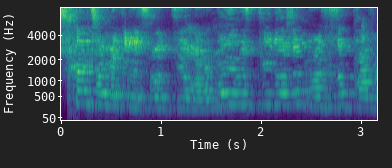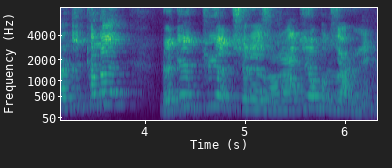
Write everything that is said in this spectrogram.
시간철내끼리 서로 투영하는 뭐 이런 스튜디오에서 그래서 바닥이 까다 내게 투여 칠해서 라디오 박사님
